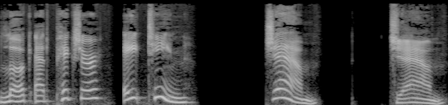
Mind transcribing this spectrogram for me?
Look at picture 18. Jam. Jam.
